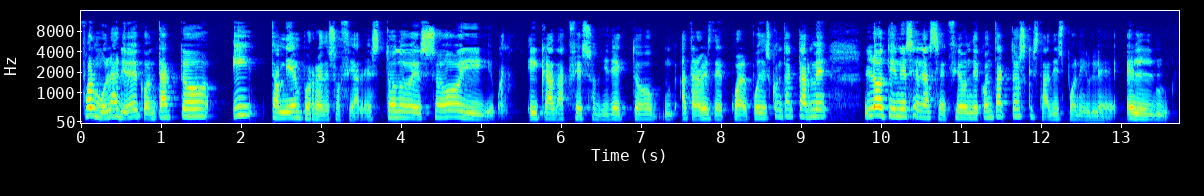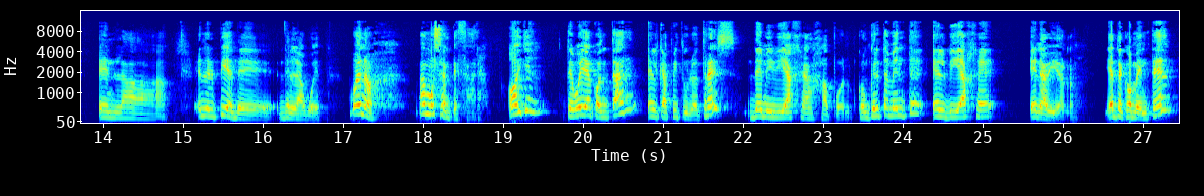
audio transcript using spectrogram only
formulario de contacto y también por redes sociales. Todo eso y bueno, y cada acceso directo a través del cual puedes contactarme lo tienes en la sección de contactos que está disponible en, la, en el pie de, de la web. Bueno, vamos a empezar. Hoy te voy a contar el capítulo 3 de mi viaje a Japón, concretamente el viaje en avión. Ya te comenté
